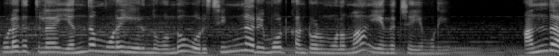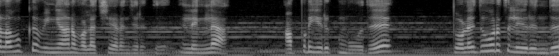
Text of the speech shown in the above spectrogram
உலகத்தில் எந்த மூலையும் இருந்து கொண்டு ஒரு சின்ன ரிமோட் கண்ட்ரோல் மூலமாக இயங்க செய்ய முடியும். அந்த அளவுக்கு விஞ்ஞான வளர்ச்சி அடைஞ்சிருக்கு இல்லைங்களா? அப்படி இருக்கும்போது தொலைதூரத்தில் இருந்து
